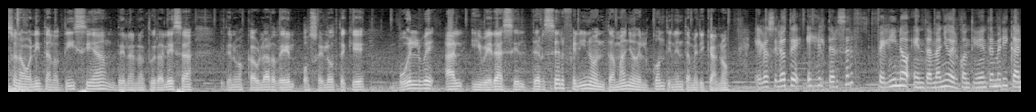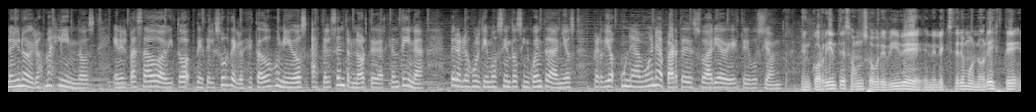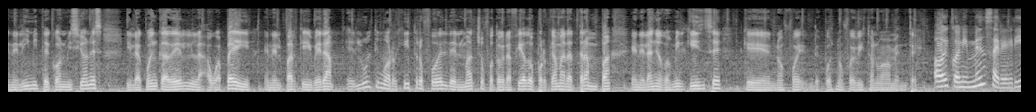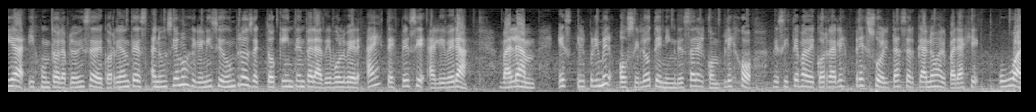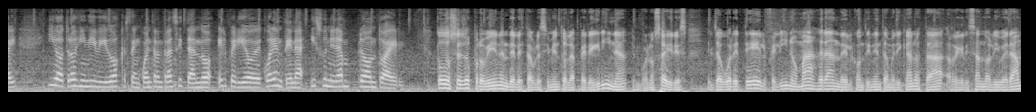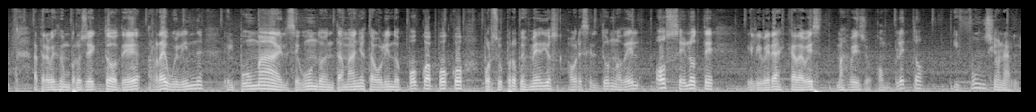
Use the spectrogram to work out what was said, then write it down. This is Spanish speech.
tenemos una bonita noticia de la naturaleza y tenemos que hablar del ocelote que vuelve al Iberá. Es el tercer felino en tamaño del continente americano. El ocelote es el tercer felino en tamaño del continente americano y uno de los más lindos. En el pasado habitó desde el sur de los Estados Unidos hasta el centro norte de Argentina, pero en los últimos 150 años perdió una buena parte de su área de distribución. En Corrientes aún sobrevive en el extremo noreste, en el límite con Misiones y la cuenca del Aguapey, en el Parque Iberá. El último registro fue el del macho fotografiado por cámara trampa en el año 2015 que no fue, después no fue visto nuevamente. Hoy con inmensa alegría y junto a la provincia de Corrientes anunciamos el inicio de un proyecto que intentará devolver a esta especie a Liberá. Balam es el primer ocelote en ingresar al complejo de sistema de corrales presueltas cercanos al paraje Uruguay y otros individuos que se encuentran transitando el periodo de cuarentena y se unirán pronto a él. Todos ellos provienen del establecimiento La Peregrina en Buenos Aires. El jaguarete, el felino más grande del continente americano, está regresando a Liberá a través de un proyecto de Rewilling. El puma, el segundo en tamaño, está volviendo poco a poco por sus propios medios. Ahora es el turno del ocelote. El Liberá es cada vez más bello, completo y funcional.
